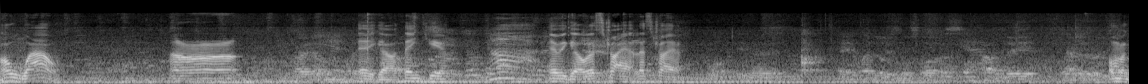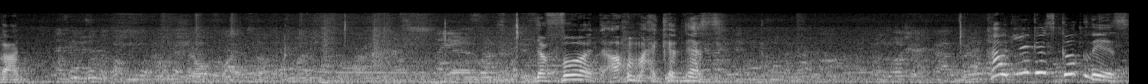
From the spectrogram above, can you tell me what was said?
Oh wow. Uh, there you go. Thank you. There we go. Let's try it. Let's try it. Oh my god. The food. Oh my goodness. How do you guys cook this?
